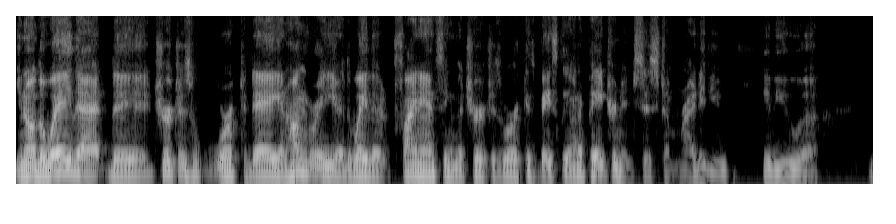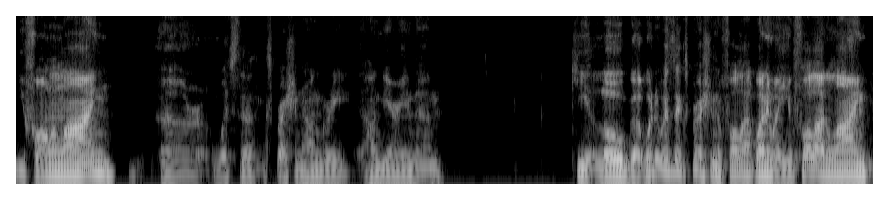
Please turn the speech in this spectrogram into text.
you know, the way that the churches work today in Hungary, or the way that financing the churches work, is basically on a patronage system, right? If you if you uh, you fall in line, uh, what's the expression? Hungary Hungarian um, logo. What was the expression to fall out? Well, anyway, you fall out of line.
